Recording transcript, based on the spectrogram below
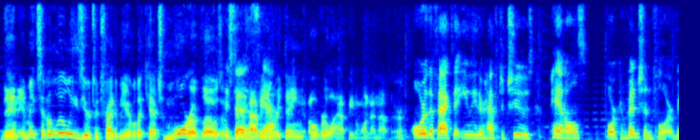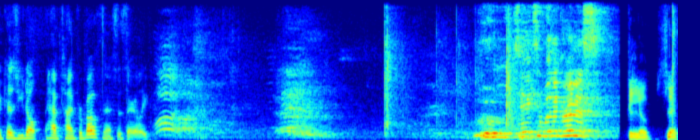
then it makes it a little easier to try to be able to catch more of those instead of having yeah. everything overlapping one another. Or the fact that you either have to choose panels or convention floor because you don't have time for both necessarily. Ooh, takes it with a grimace. Glove slap,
